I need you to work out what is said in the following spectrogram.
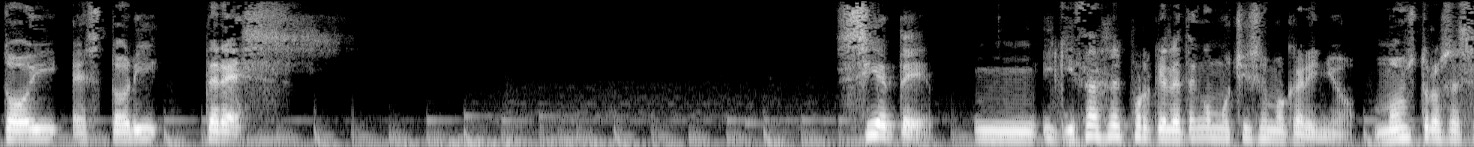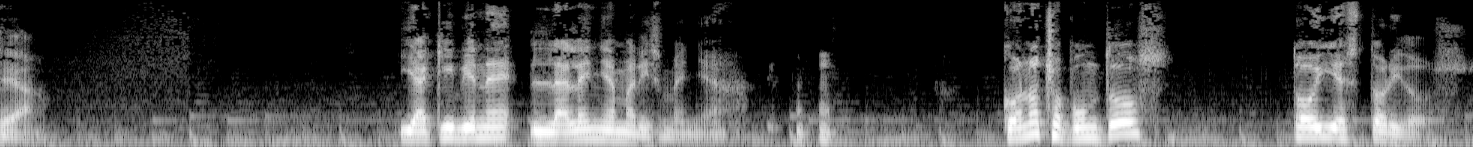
Toy Story 3. 7. Y quizás es porque le tengo muchísimo cariño. Monstruos S.A. Y aquí viene la leña marismeña. Con 8 puntos, Toy Story 2.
